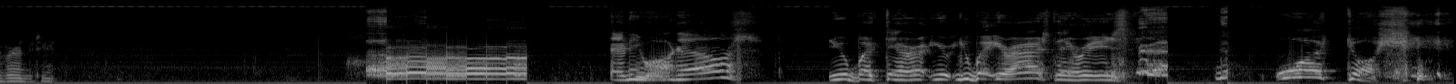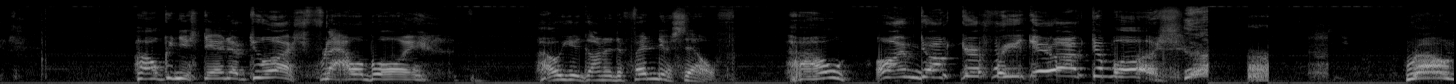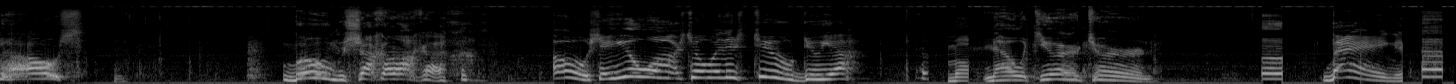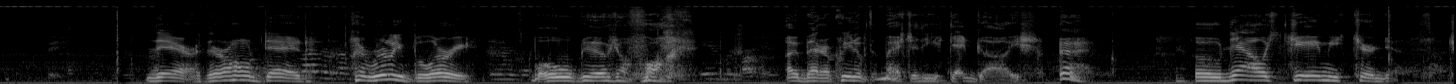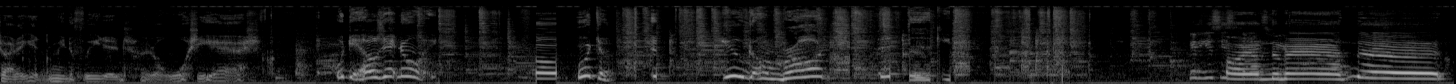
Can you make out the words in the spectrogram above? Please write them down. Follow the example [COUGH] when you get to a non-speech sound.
very entertaining. Anyone else? You bet there. You you bet your ass there is. What the shit? How can you stand up to us, flower boy? How you gonna defend yourself? How? I'm Dr. Freaking Octopus! [LAUGHS] Roundhouse! Boom, shakalaka! Oh, so you want some of this too, do ya? Now it's your turn. Bang! There, they're all dead. They're really blurry. Oh, but who gives a fuck? I better clean up the mess of these dead guys. [CLEARS THROAT] Oh, now it's Jamie's turn to try to get me defeated. Little wussy ass. What the hell's that noise? What the? You dumb broad. I am the man.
